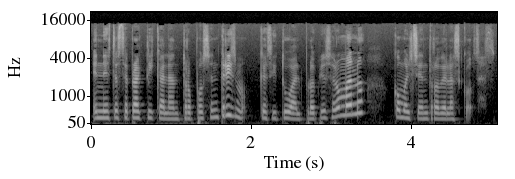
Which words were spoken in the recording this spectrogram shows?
En este se practica el antropocentrismo, que sitúa al propio ser humano como el centro de las cosas.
